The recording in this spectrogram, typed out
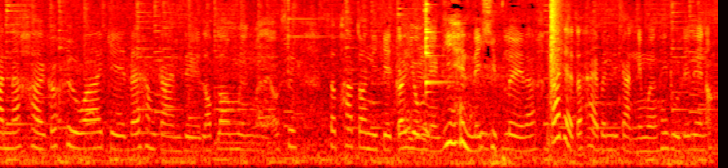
วันนะคะก็คือว่าเกดได้ทำการเดินรอบๆเมืองมาแล้ว ซึ่งสภาพตอนนี้เกดก็ยมอย่างที่เห็นในคลิปเลยนะคะก็เดี๋ยวจะถ่ายบรรยากาศในเมืองให้ดูเรื่อยๆเนาะ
